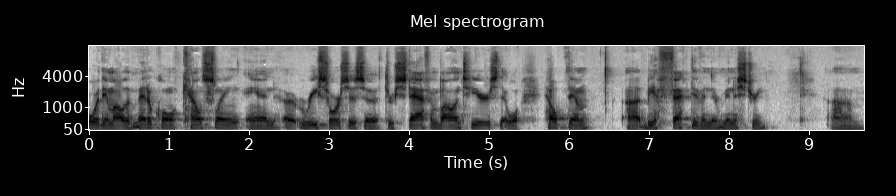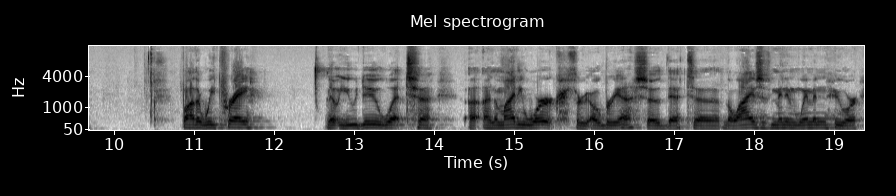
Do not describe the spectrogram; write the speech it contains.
for them all the medical counseling and uh, resources uh, through staff and volunteers that will help them uh, be effective in their ministry. Um, Father, we pray that you do what uh, uh, an mighty work through Obria so that uh, the lives of men and women who are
